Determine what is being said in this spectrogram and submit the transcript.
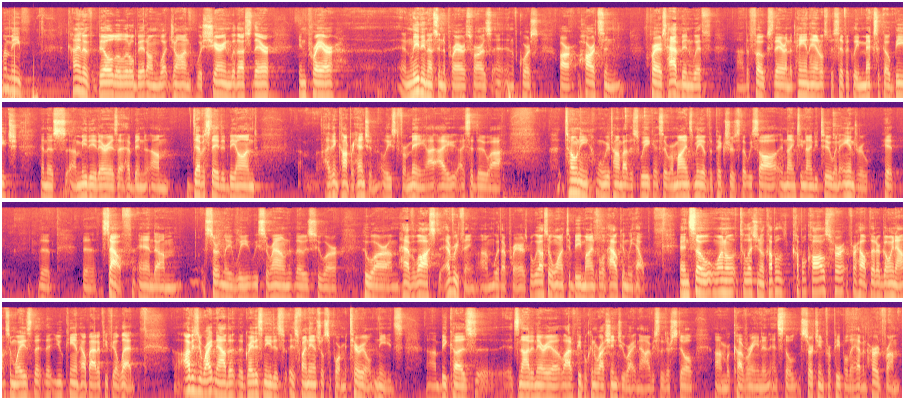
let me kind of build a little bit on what John was sharing with us there in prayer and leading us into prayer as far as, and of course, our hearts and prayers have been with uh, the folks there in the panhandle, specifically Mexico Beach and those uh, immediate areas that have been um, devastated beyond, I think, comprehension, at least for me. I, I, I said to uh, Tony when we were talking about this week, I said, reminds me of the pictures that we saw in 1992 when Andrew hit the, the South. And um, certainly we, we surround those who are who are, um, have lost everything um, with our prayers, but we also want to be mindful of how can we help. And so want to let you know a couple, couple calls for, for help that are going out, some ways that, that you can help out if you feel led. Obviously, right now, the, the greatest need is, is financial support, material needs, uh, because uh, it's not an area a lot of people can rush into right now. Obviously, they're still um, recovering and, and still searching for people they haven't heard from.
